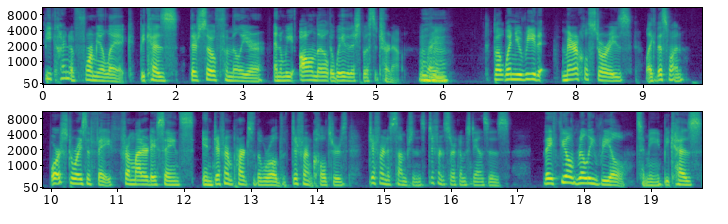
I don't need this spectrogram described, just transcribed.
be kind of formulaic because they're so familiar and we all know the way that they're supposed to turn out, right? Mhm. But when you read miracle stories like this one, or stories of faith from Latter day Saints in different parts of the world, different cultures, different assumptions, different circumstances, they feel really real to me because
